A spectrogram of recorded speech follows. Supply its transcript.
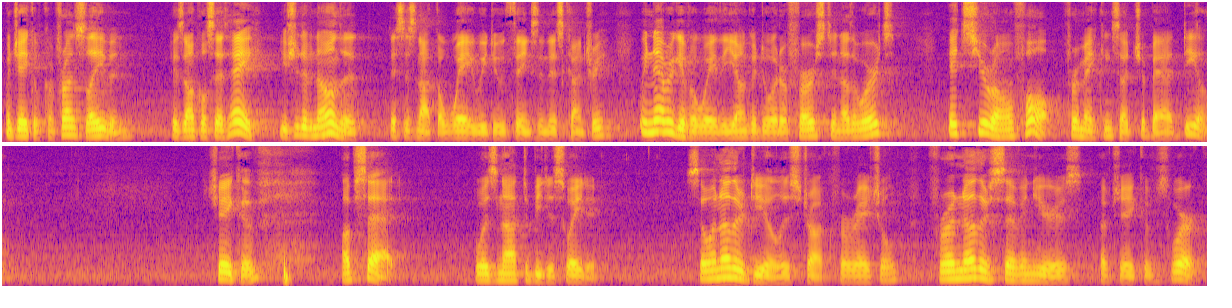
When Jacob confronts Laban, his uncle says, Hey, you should have known that this is not the way we do things in this country. We never give away the younger daughter first, in other words. It's your own fault for making such a bad deal. Jacob, upset, was not to be dissuaded. So another deal is struck for Rachel for another seven years of Jacob's work.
